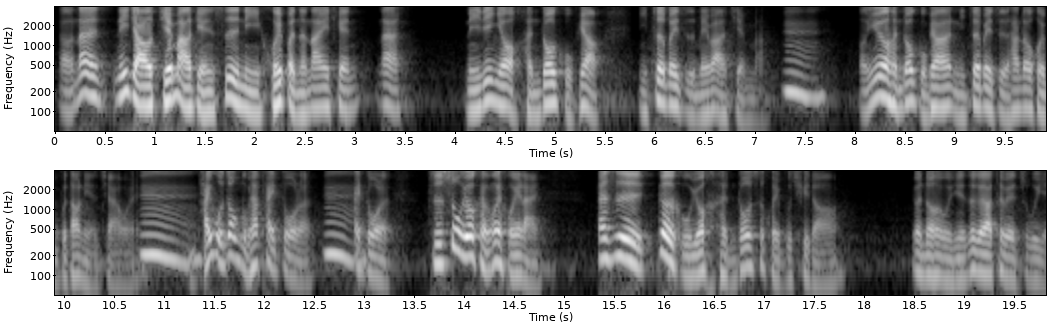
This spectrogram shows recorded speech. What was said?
哦，那你假如减码的点是你回本的那一天，那你一定有很多股票你这辈子没办法减码。嗯，哦，因为有很多股票你这辈子它都回不到你的价位。嗯，台股这种股票太多了，嗯，太多了，指数有可能会回来，但是个股有很多是回不去的哦。更多，我觉得这个要特别注意。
